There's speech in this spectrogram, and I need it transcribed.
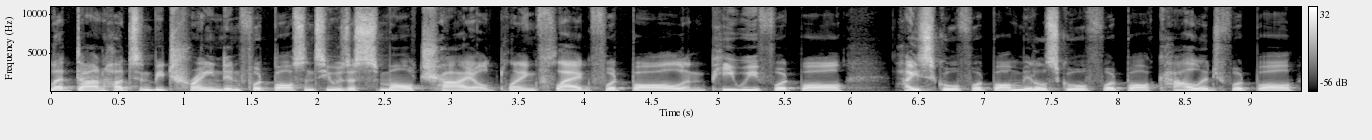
Let Don Hutson be trained in football since he was a small child, playing flag football and pee wee football, high school football, middle school football, college football,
